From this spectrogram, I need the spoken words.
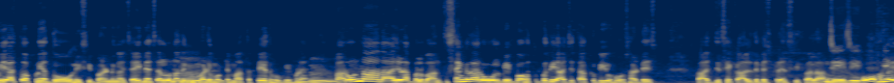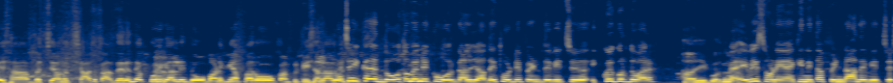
ਵੀ ਯਾਰ ਤੂੰ ਆਪਣੀਆਂ ਦੋ ਨਹੀਂ ਸੀ ਬਣਨੀਆਂ ਚਾਹੀਦੀਆਂ ਚਲ ਉਹਨਾਂ ਦੇ ਕੋਈ ਮਾੜੇ ਮੋਟੇ ਮਤਭੇਦ ਹੋ ਗਏ ਹੁਣ। ਪਰ ਉਹਨਾਂ ਦਾ ਜਿਹੜਾ ਬਲਵੰਤ ਸਿੰਘ ਦਾ ਰੋਲ ਵੀ ਬਹੁਤ ਵਧੀਆ ਅੱਜ ਤੱਕ ਵੀ ਉਹ ਸਾਡੇ ਅੱਜ ਜਿੱਥੇ ਕਾਲਜ ਦੇ ਵਿੱਚ ਪ੍ਰਿੰਸੀਪਲ ਆ ਉਹ ਹਮੇਸ਼ਾ ਬੱਚਿਆਂ ਨੂੰ ਉਤਸ਼ਾਹਿਤ ਕਰਦੇ ਰਹਿੰਦੇ ਕੋਈ ਗੱਲ ਨਹੀਂ ਦੋ ਬਣ ਗਈਆਂ ਪਰ ਉਹ ਕੰਪੀਟੀਸ਼ਨ ਲਾ ਲਓ ਅੱਛਾ ਇੱਕ ਦੋ ਤੋਂ ਮੈਨੂੰ ਇੱਕ ਹੋਰ ਗੱਲ ਯਾਦ ਆਈ ਤੁਹਾਡੇ ਪਿੰਡ ਦੇ ਵਿੱਚ ਇੱਕੋ ਹੀ ਗੁਰਦੁਆਰਾ ਹੈ? ਹਾਂ ਜੀ ਗੁਰਦੁਆਰਾ ਮੈਂ ਇਹ ਵੀ ਸੁਣਿਆ ਹੈ ਕਿ ਨਹੀਂ ਤਾਂ ਪਿੰਡਾਂ ਦੇ ਵਿੱਚ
